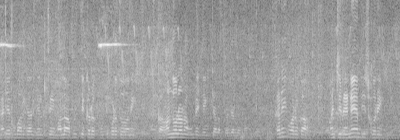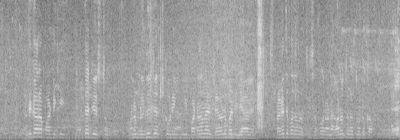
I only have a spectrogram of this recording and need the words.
సంజయ్ కుమార్ గారు గెలిస్తే మళ్ళీ అభివృద్ధి ఎక్కడ కుంటుపడుతుందని ఒక ఆందోళన ఉండే జగిత్యాల ప్రజలలో. కానీ వారు ఒక మంచి నిర్ణయం తీసుకొని అధికార పార్టీకి మద్దతు చేస్తూ మనం నిధులు చేసుకొని ఈ పట్టణాన్ని డెవలప్మెంట్ చేయాలి ప్రగతి పదంలో తీసుకుపోవాలనే ఆలోచనతో ఒక గొప్ప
